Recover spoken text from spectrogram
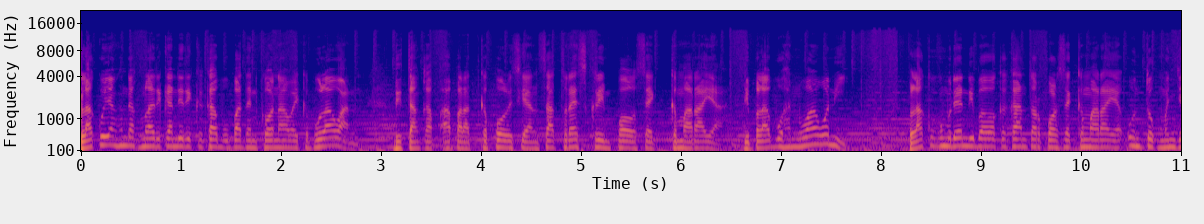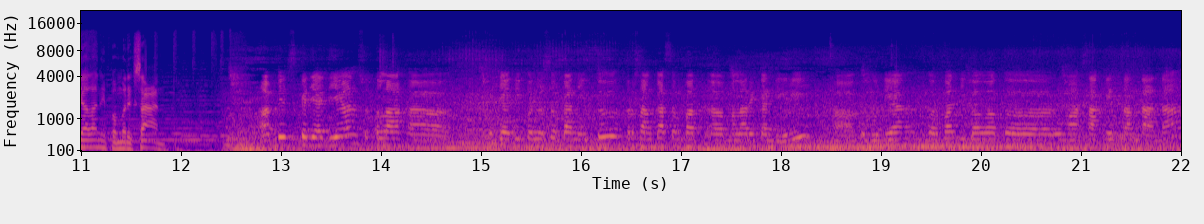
Pelaku yang hendak melarikan diri ke Kabupaten Konawe Kepulauan ditangkap aparat kepolisian Satreskrim Polsek Kemaraya di Pelabuhan Wawoni. Pelaku kemudian dibawa ke kantor Polsek Kemaraya untuk menjalani pemeriksaan. Habis kejadian setelah uh, terjadi penusukan itu tersangka sempat uh, melarikan diri, uh, kemudian korban dibawa ke rumah sakit Santana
